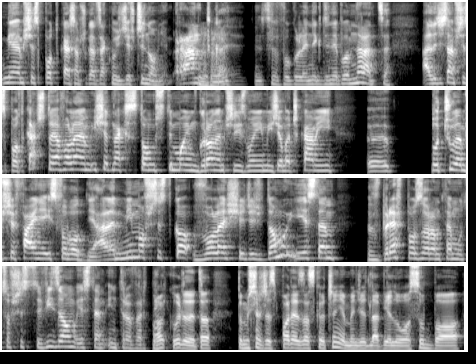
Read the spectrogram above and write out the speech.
miałem się spotkać na przykład z jakąś dziewczyną, nie wiem, randka, Mhm. w ogóle nigdy nie byłem na randce, ale gdzieś tam się spotkać, to ja wolałem iść jednak z, tą, z tym moim gronem, czyli z moimi ziomeczkami, yy, poczułem się fajnie i swobodnie, ale mimo wszystko wolę siedzieć w domu i jestem wbrew pozorom temu, co wszyscy widzą, jestem introwertykiem. O kurde, to, to myślę, że spore zaskoczenie będzie dla wielu osób, bo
